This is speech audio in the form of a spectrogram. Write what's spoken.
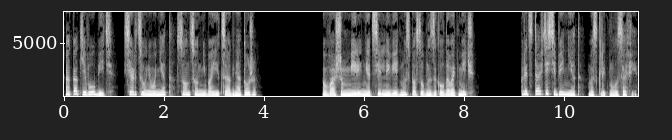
«А как его убить? Сердца у него нет, солнца он не боится, огня тоже». «В вашем мире нет сильной ведьмы, способной заколдовать меч?» «Представьте себе, нет», — воскликнула Софи.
